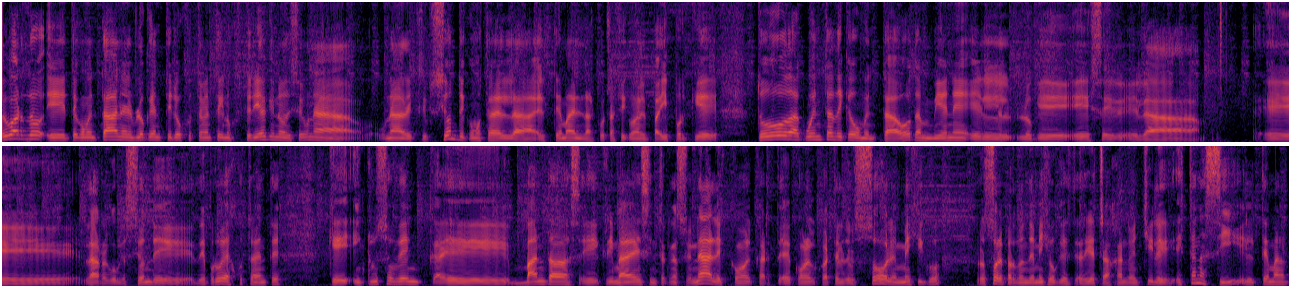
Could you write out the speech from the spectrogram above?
Eduardo, eh, te comentaba en el bloque anterior justamente que nos gustaría que nos hiciera una, una descripción de cómo está el, tema del narcotráfico en el país, porque todo da cuenta de que ha aumentado también el, lo que es la, eh, la recopilación de, pruebas justamente que incluso ven eh, bandas eh, criminales internacionales como el cartel, como el cartel del Sol en México, los Soles, perdón, de México que estaría trabajando en Chile. ¿Es tan así el tema del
